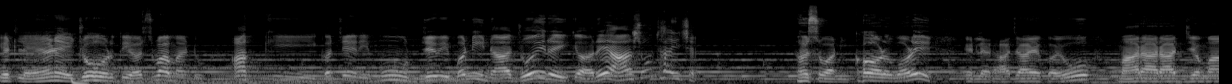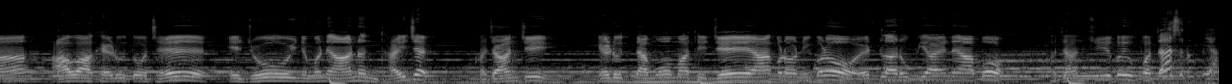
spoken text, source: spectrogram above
એટલે એણે જોરથી હસવા માંડ્યું. આખી કચેરી મૂઠ જેવી બનીને આ જોઈ રહી કે, અરે, આ શું થાય છે? હસવાની ખળ વળી એટલે રાજાએ કહ્યું, મારા રાજ્યમાં આવા ખેડૂતો છે, એ જોઈને મને આનંદ થાય છે. ખજાનચી ખેડૂતના મોંમાંથી જે આંકડો નીકળો, એટલા રૂપિયા એને આપો. ખજાનચીએ કહ્યું, પચાસ રૂપિયા?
